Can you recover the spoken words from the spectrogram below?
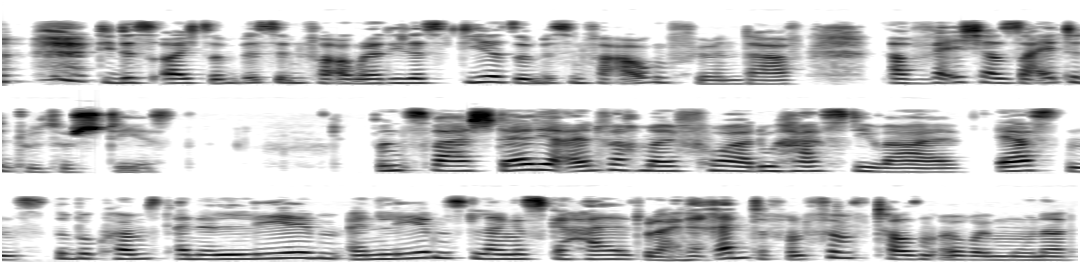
die das euch so ein bisschen vor Augen oder die das dir so ein bisschen vor Augen führen darf, auf welcher Seite du so stehst. Und zwar stell dir einfach mal vor, du hast die Wahl. Erstens, du bekommst Leben, ein lebenslanges Gehalt oder eine Rente von 5000 Euro im Monat.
